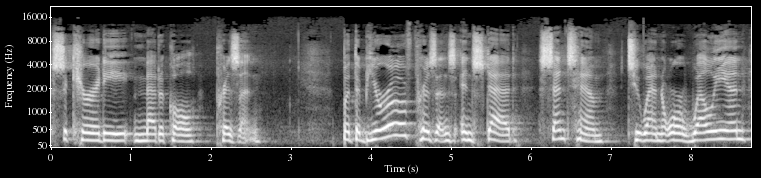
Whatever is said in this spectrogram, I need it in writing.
security medical prison. But the Bureau of Prisons instead sent him to an Orwellian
